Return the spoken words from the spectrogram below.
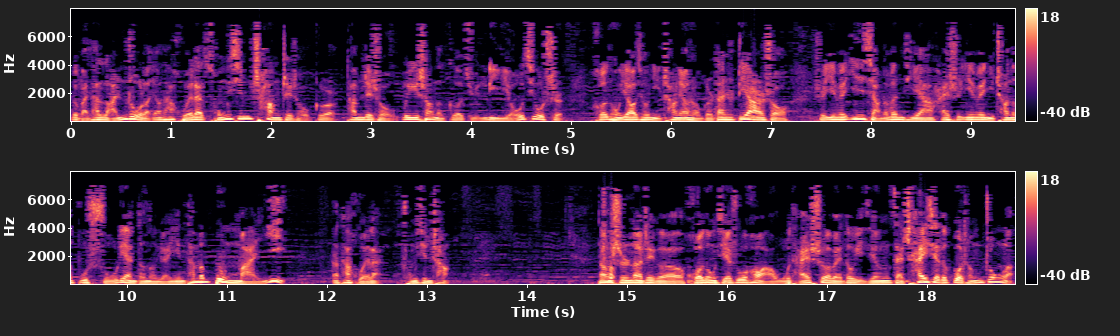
就把他拦住了，要他回来重新唱这首歌。他们这首微商的歌曲，理由就是合同要求你唱两首歌，但是第二首是因为音响的问题啊，还是因为你唱的不熟练等等原因，他们不满意，让他回来重新唱。当时呢，这个活动结束后啊，舞台设备都已经在拆卸的过程中了。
